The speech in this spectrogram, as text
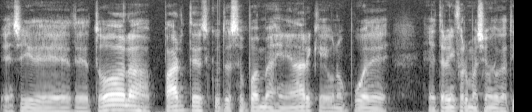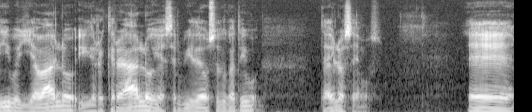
en sí, de, todas las partes que usted se puede imaginar que uno puede traer información educativa y llevarlo y recrearlo y hacer videos educativos, de ahí lo hacemos. Eh,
